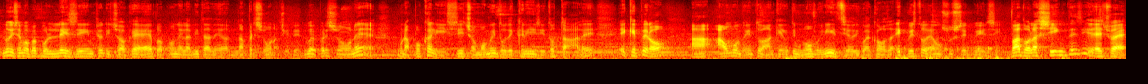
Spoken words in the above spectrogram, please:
noi siamo proprio l'esempio di ciò che è proprio nella vita di una persona, cioè di due persone, un'apocalissi, c'è un momento di crisi totale e che però ha, ha un momento anche di un nuovo inizio di qualcosa e questo è un susseguirsi. Vado alla sintesi, e cioè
